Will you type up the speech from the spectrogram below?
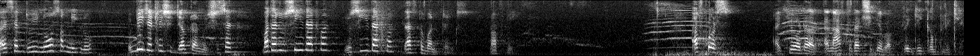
I said, Do you know some Negro? Immediately she jumped on me. She said, Mother, you see that one? You see that one? That's the one drinks, not me. Of course, I cured her and after that she gave up drinking completely.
